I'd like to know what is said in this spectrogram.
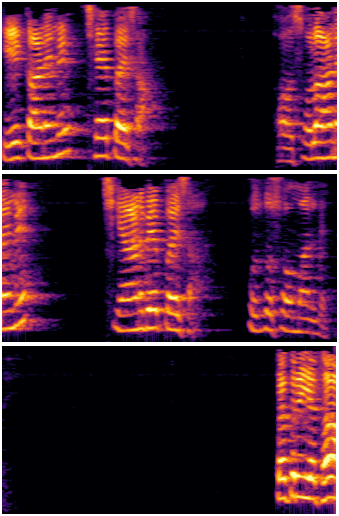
एक आने में छह पैसा और सोलह आने में छियानवे पैसा उसको सौ मान लेते तत्र यथा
